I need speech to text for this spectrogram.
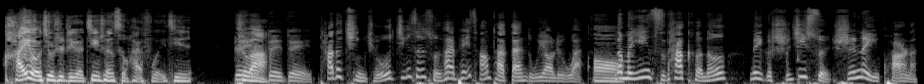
还有就是这个精神损害抚慰金，对是吧？对对，他的请求精神损害赔偿，他单独要六万。哦，那么因此他可能那个实际损失那一块儿呢，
